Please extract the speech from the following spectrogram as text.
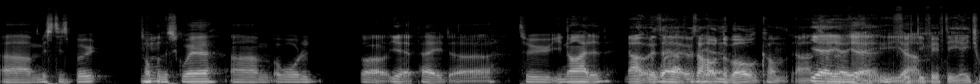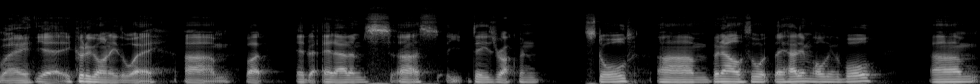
um, missed his boot, top Mhm. of the square, um, awarded, uh, yeah, paid uh, to United. No, it was a, it was a holding the ball. Com, uh, Yeah, sort yeah, yeah. He, um, 50-50 each way. Yeah, it could have gone either way. Um, but Ed, Ed Adams, uh, s- D's Ruckman stalled. Um, Benal thought they had him holding the ball, um,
